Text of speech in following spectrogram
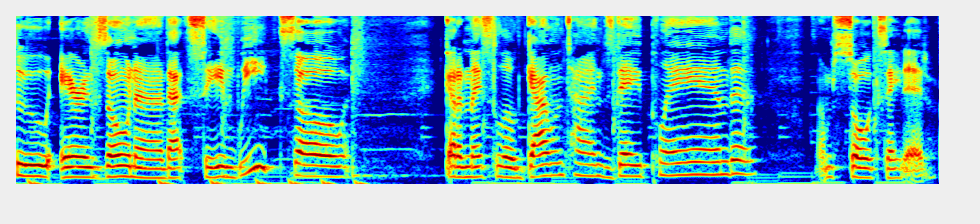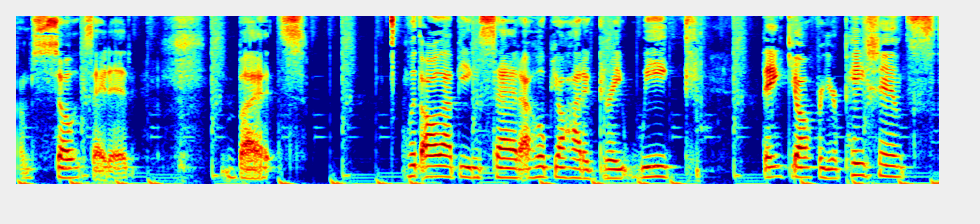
to Arizona that same week. So, got a nice little Valentine's Day planned. I'm so excited. I'm so excited. But with all that being said, I hope y'all had a great week. Thank y'all for your patience.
